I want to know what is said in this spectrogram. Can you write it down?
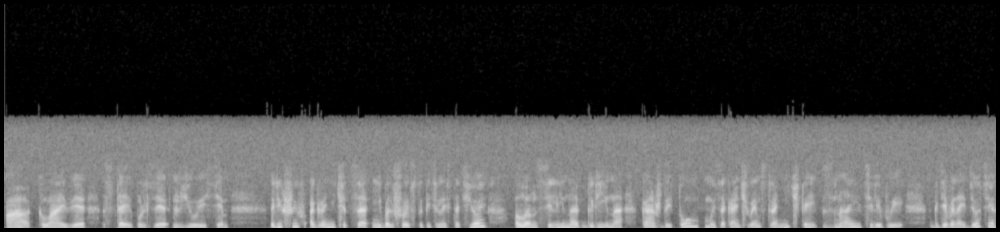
о Клайве Стейплзе Льюисе. Решив ограничиться небольшой вступительной статьей Ланселина Грина. Каждый том мы заканчиваем страничкой «Знаете ли вы?», где вы найдете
